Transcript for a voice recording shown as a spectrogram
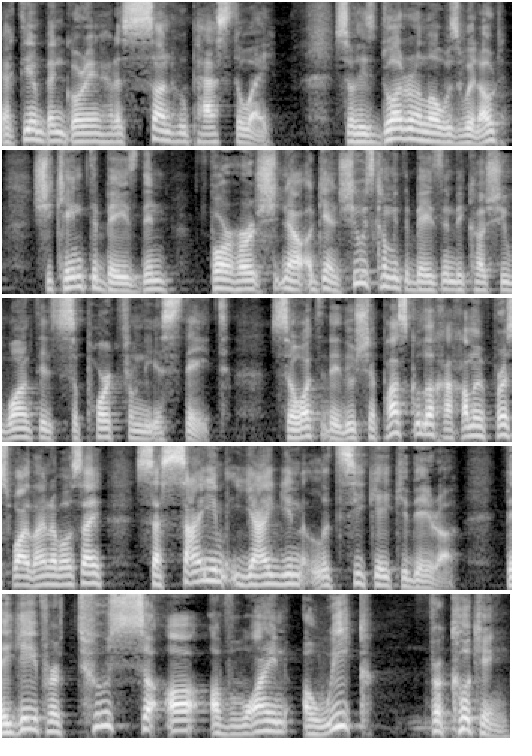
Nakdim ben Gurion had a son who passed away. So his daughter-in-law was widowed. She came to Din for her. She, now, again, she was coming to Beis Din because she wanted support from the estate. So what did they do? Shepaskula chachamim, first white line of say, sasayim yayin letzike kidera. They gave her two sa'ah of wine a week for cooking.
